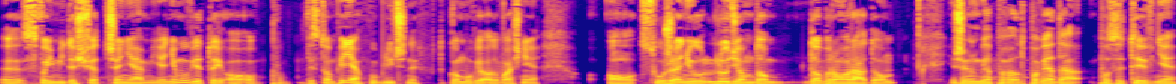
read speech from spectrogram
e, swoimi doświadczeniami. Ja nie mówię tutaj o, o wystąpieniach publicznych, tylko mówię o właśnie o służeniu ludziom do, dobrą radą. Jeżeli mi odpowiada pozytywnie,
